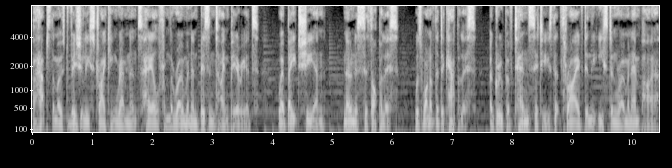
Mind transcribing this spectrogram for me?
Perhaps the most visually striking remnants hail from the Roman and Byzantine periods, where Beit Shean, known as Scythopolis, was one of the Decapolis, a group of 10 cities that thrived in the Eastern Roman Empire.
